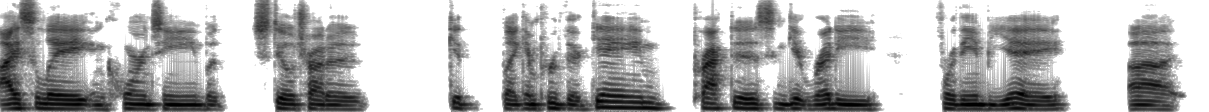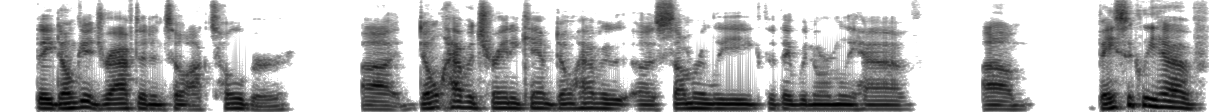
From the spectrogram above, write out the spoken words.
isolate and quarantine but still try to get like improve their game, practice and get ready for the NBA. Uh, they don't get drafted until October. Uh, don't have a training camp. Don't have a, a summer league that they would normally have. Um, basically, have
